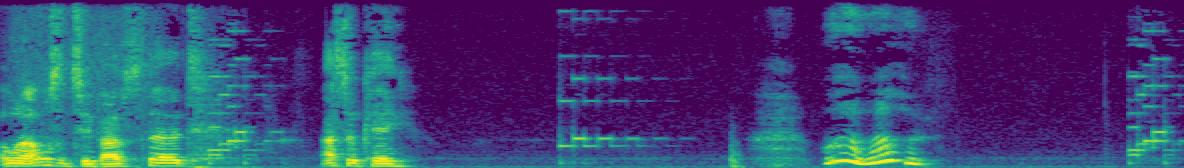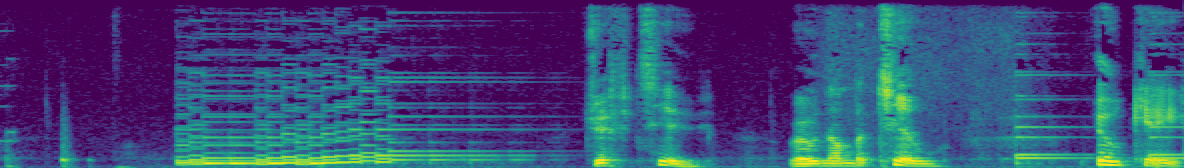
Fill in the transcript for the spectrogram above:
Oh, well, that wasn't too bad. I was third. That's okay. Drift 2. Row number 2. Okay.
